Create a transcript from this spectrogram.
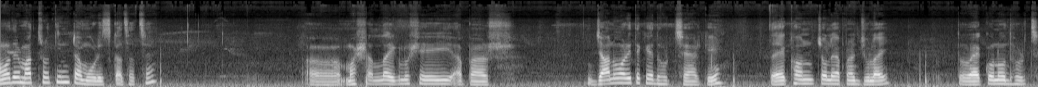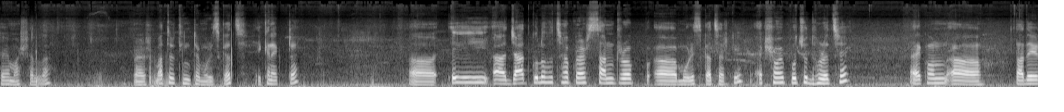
আমাদের মাত্র তিনটা মরিচ গাছ আছে। মার্শাল্লাহ এগুলো সেই আপনার জানুয়ারি থেকে ধরছে আর কি। তো এখন চলে আপনার জুলাই, তো এখনও ধরছে মার্শাল্লাহ আপনার মাত্র তিনটা মরিচ গাছ, এখানে একটা। এই জাতগুলো হচ্ছে আপনার সানড্রপ মরিচ গাছ আর কি। একসময় প্রচুর ধরেছে, এখন তাদের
